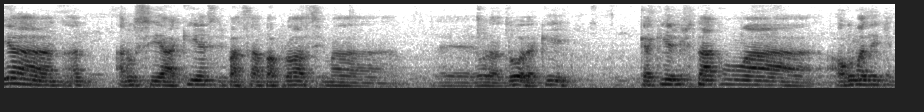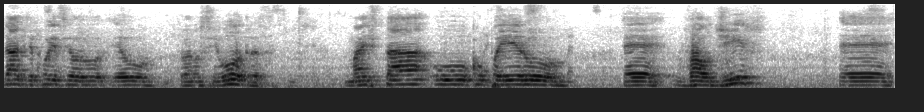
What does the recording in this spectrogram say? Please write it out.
Queria anunciar aqui, antes de passar para a próxima é, oradora aqui, que aqui a gente está com a, algumas entidades, depois eu, eu, eu anuncio outras, mas está o companheiro é, Valdir, é,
